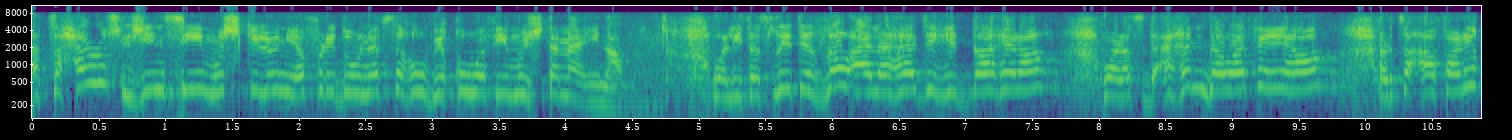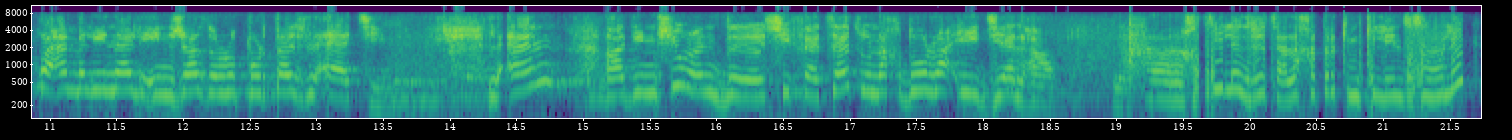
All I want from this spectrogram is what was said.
التحرش الجنسي مشكل يفرض نفسه بقوة في مجتمعنا. ولتسليط الضوء على هذه الظاهرة ورصد أهم دوافعها ارتأى فريق عملنا لإنجاز الروبورتاج الآتي. الآن غادي نمشيو عند شي فتاة وناخذوا الرأي ديالها. آه، أختي إلا جات على خاطرك يمكن لي نسولك.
